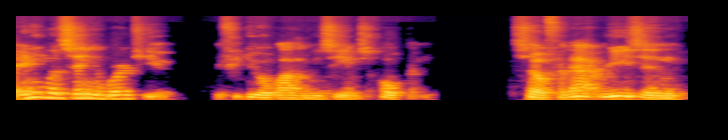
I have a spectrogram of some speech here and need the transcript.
anyone saying a word to you if you do it while the museum's open. So for that reason,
